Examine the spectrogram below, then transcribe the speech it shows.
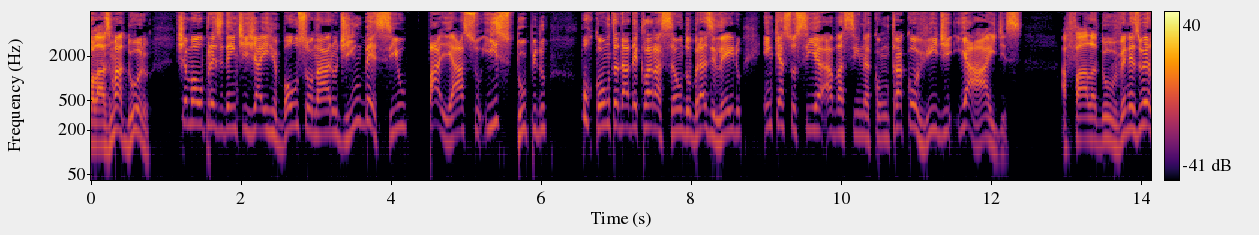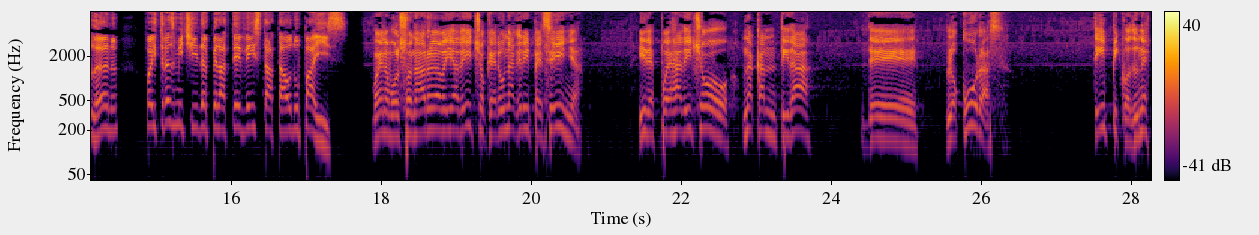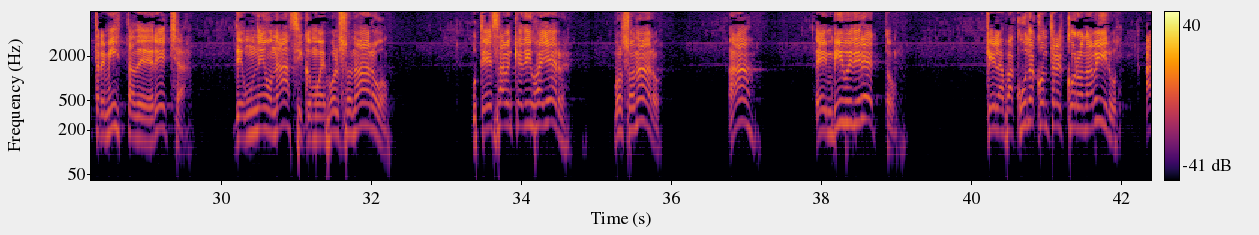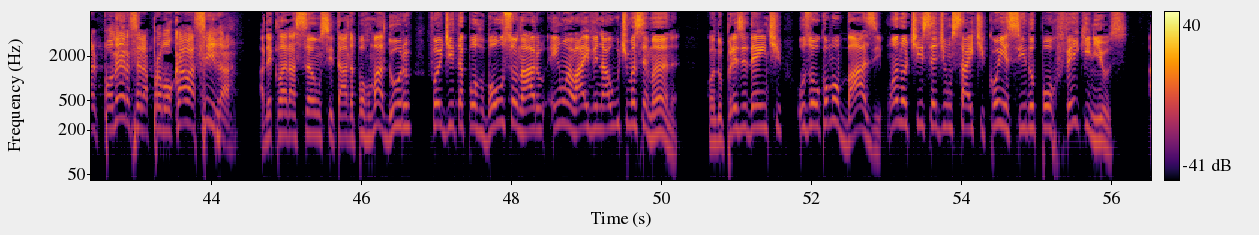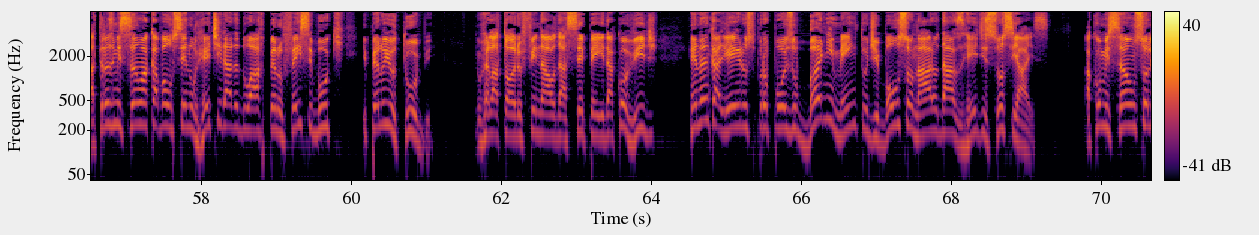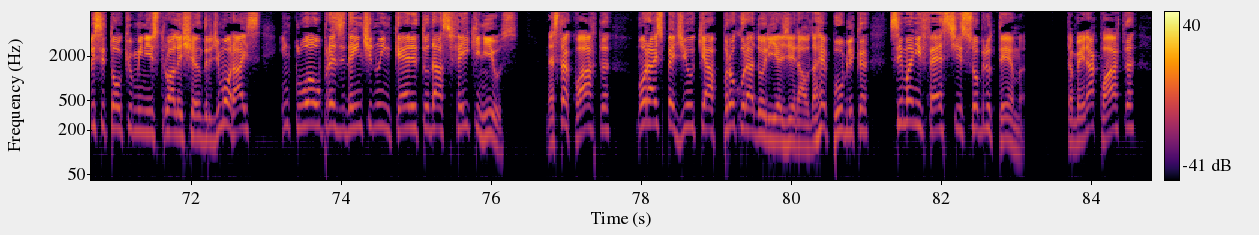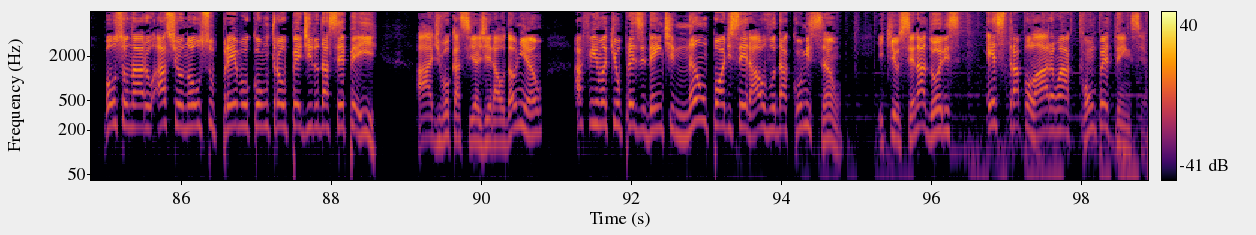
Nicolás Maduro chamou o presidente Jair Bolsonaro de imbecil, palhaço e estúpido por conta da declaração do brasileiro em que associa a vacina contra a Covid e a AIDS. A fala do venezuelano foi transmitida pela TV estatal do país. Bueno, Bolsonaro había dicho que era una gripecina y después ha dicho una cantidad de locuras típico de un extremista de derecha, de un neonazi como es Bolsonaro. ¿Ustedes saben qué dijo ayer Bolsonaro? Ah, en vivo y directo, que las vacunas contra el coronavirus, al ponérselas, provocaba SIDA. A declaração citada por Maduro foi dita por Bolsonaro em uma live na última semana, quando o presidente usou como base uma notícia de um site conhecido por fake news. A transmissão acabou sendo retirada do ar pelo Facebook e pelo YouTube. No relatório final da CPI da Covid, Renan Calheiros propôs o banimento de Bolsonaro das redes sociais. A comissão solicitou que o ministro Alexandre de Moraes inclua o presidente no inquérito das fake news. Nesta quarta, Moraes pediu que a Procuradoria-Geral da República se manifeste sobre o tema. Também na quarta, Bolsonaro acionou o Supremo contra o pedido da CPI. A Advocacia Geral da União afirma que o presidente não pode ser alvo da comissão e que os senadores extrapolaram a competência.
